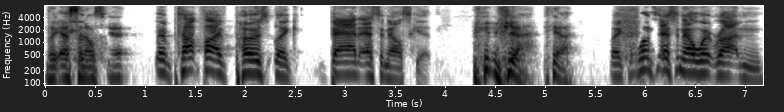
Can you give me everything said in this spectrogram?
Like SNL skit. The top five post like bad SNL skit. yeah, yeah. Like once SNL went rotten,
